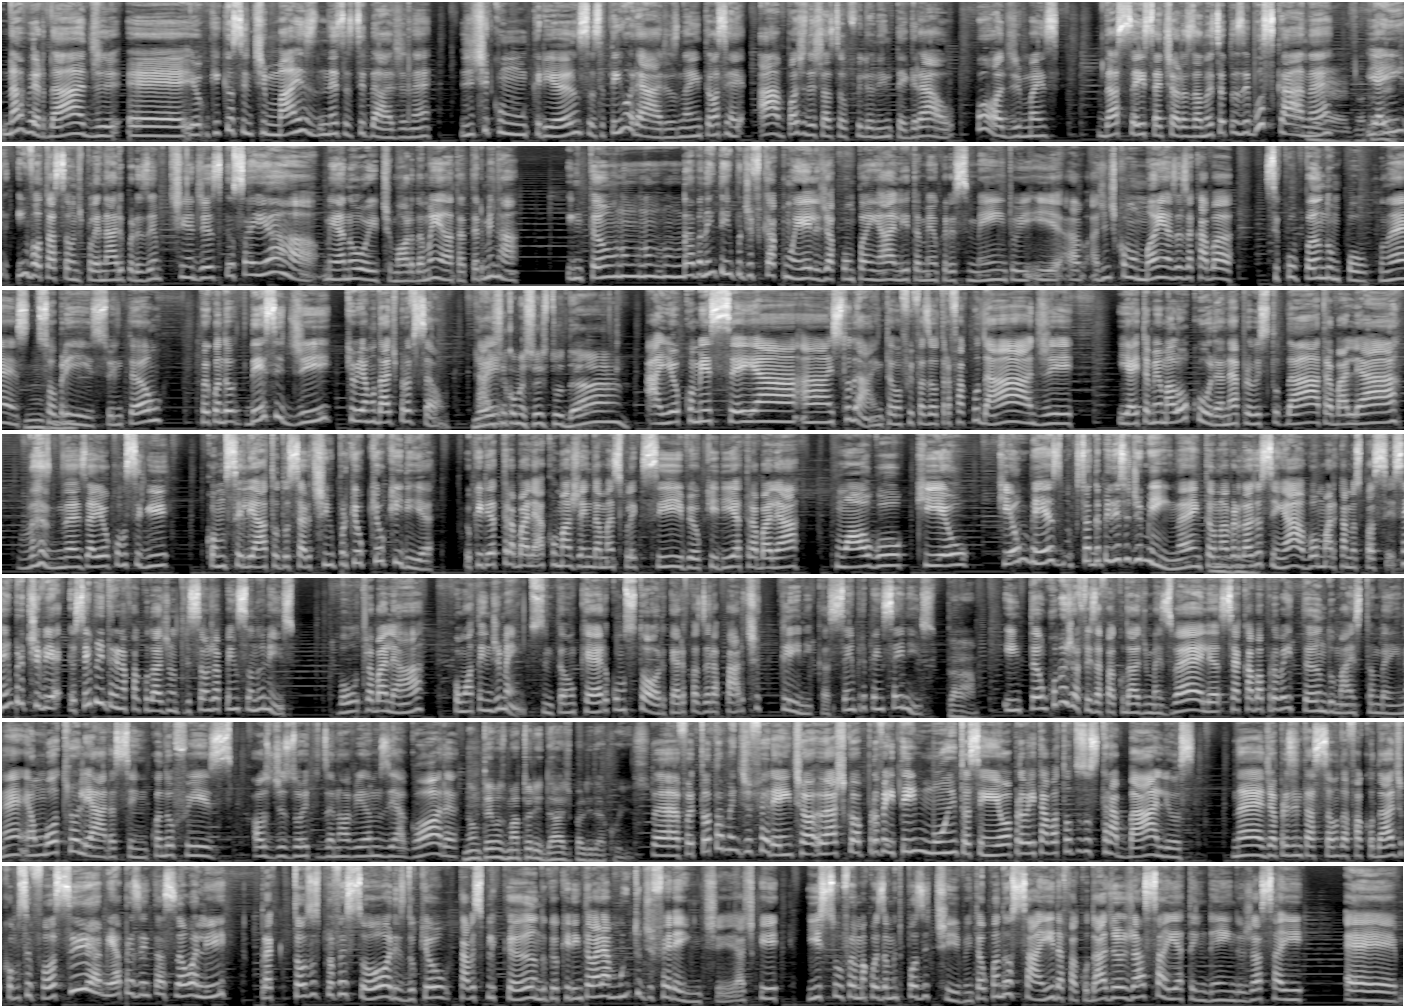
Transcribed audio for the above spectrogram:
Na verdade, é, eu- o que, que eu senti mais necessidade, né? A gente com criança, você tem horários, né? Então, assim, ah, pode deixar seu filho no integral? Pode, mas das 6, 7 horas da noite você precisa ir buscar, É, né? exatamente. e aí, em votação de plenário, por exemplo, tinha dias que eu saía meia-noite, uma hora da manhã, até terminar. Então, não, não, não dava nem tempo de ficar com ele, de acompanhar ali também o crescimento. E, e a, a gente, como mãe, às vezes acaba se culpando um pouco, né, Uhum. sobre isso. Então, foi quando eu decidi que eu ia mudar de profissão. E aí, você começou a estudar. Aí eu comecei a, a estudar. Então eu fui fazer outra faculdade. E aí também uma loucura, né? Pra eu estudar, trabalhar. Mas aí eu consegui conciliar tudo certinho, porque o que eu queria? Eu queria trabalhar com uma agenda mais flexível, eu queria trabalhar com algo que eu que eu mesmo, que só dependesse de mim, né? Então, na verdade, assim, ah, vou marcar meus pacientes. Sempre tive, eu sempre entrei na faculdade de nutrição já pensando nisso. Vou trabalhar com atendimentos. Então, eu quero consultório, quero fazer a parte clínica. Sempre pensei nisso. Tá. Então, como eu já fiz a faculdade mais velha, você acaba aproveitando mais também, né? É um outro olhar, assim. Quando eu fiz aos 18, 19 anos e agora, Não temos maturidade pra lidar com isso. é, foi totalmente diferente. Eu, eu acho que eu aproveitei muito, assim. Eu aproveitava todos os trabalhos, né, de apresentação da faculdade como se fosse a minha apresentação ali para todos os professores, do que eu estava explicando, do que eu queria. Então era muito diferente. Acho que isso foi uma coisa muito positiva. Então, quando eu saí da faculdade, eu já saí atendendo, já saí é,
